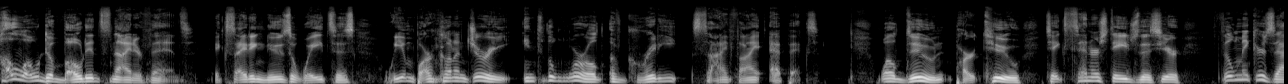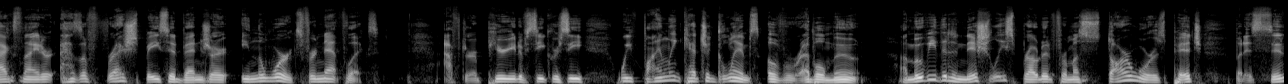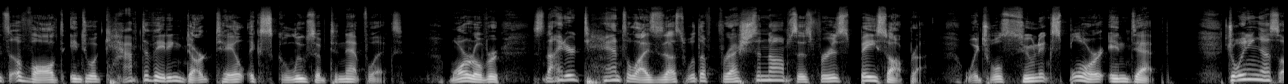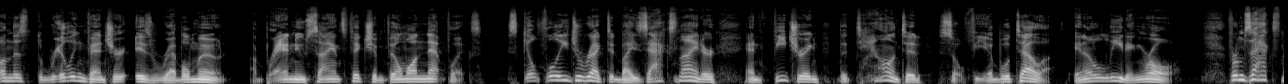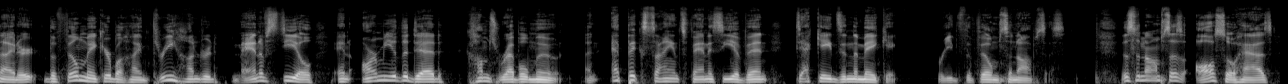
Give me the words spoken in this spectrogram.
Hello, devoted Snyder fans. Exciting news awaits as we embark on a journey into the world of gritty sci fi epics. While Dune Part 2 takes center stage this year, filmmaker Zack Snyder has a fresh space adventure in the works for Netflix. After a period of secrecy, we finally catch a glimpse of Rebel Moon, a movie that initially sprouted from a Star Wars pitch but has since evolved into a captivating dark tale exclusive to Netflix. Moreover, Snyder tantalizes us with a fresh synopsis for his space opera, which we'll soon explore in depth. Joining us on this thrilling venture is Rebel Moon, a brand new science fiction film on Netflix, skillfully directed by Zack Snyder and featuring the talented Sofia Boutella in a leading role. From Zack Snyder, the filmmaker behind 300, Man of Steel, and Army of the Dead, comes Rebel Moon, an epic science fantasy event decades in the making, reads the film synopsis. The synopsis also has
